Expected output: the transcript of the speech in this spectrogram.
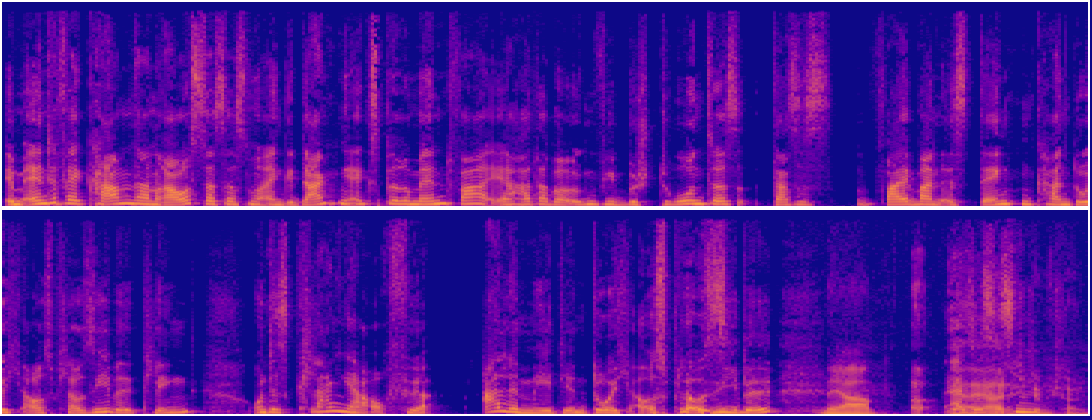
Im Endeffekt kam dann raus, dass das nur ein Gedankenexperiment war. Er hat aber irgendwie betont, dass, dass es, weil man es denken kann, durchaus plausibel klingt. Und es klang ja auch für alle Medien durchaus plausibel. Ja. Oh, also ja, ja, es ist ein schon.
